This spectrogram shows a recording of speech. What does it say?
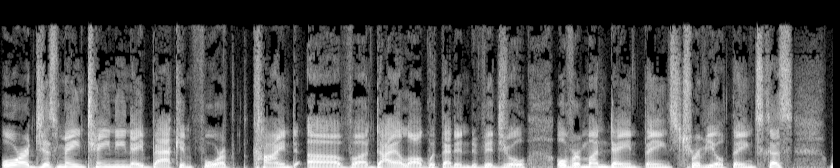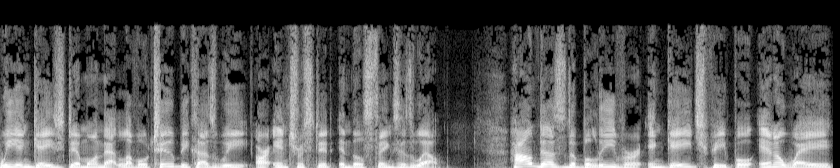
or just maintaining a back and forth kind of uh, dialogue with that individual over mundane things, trivial things, because we engage them on that level too, because we are interested in those things as well. How does the believer engage people in a way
